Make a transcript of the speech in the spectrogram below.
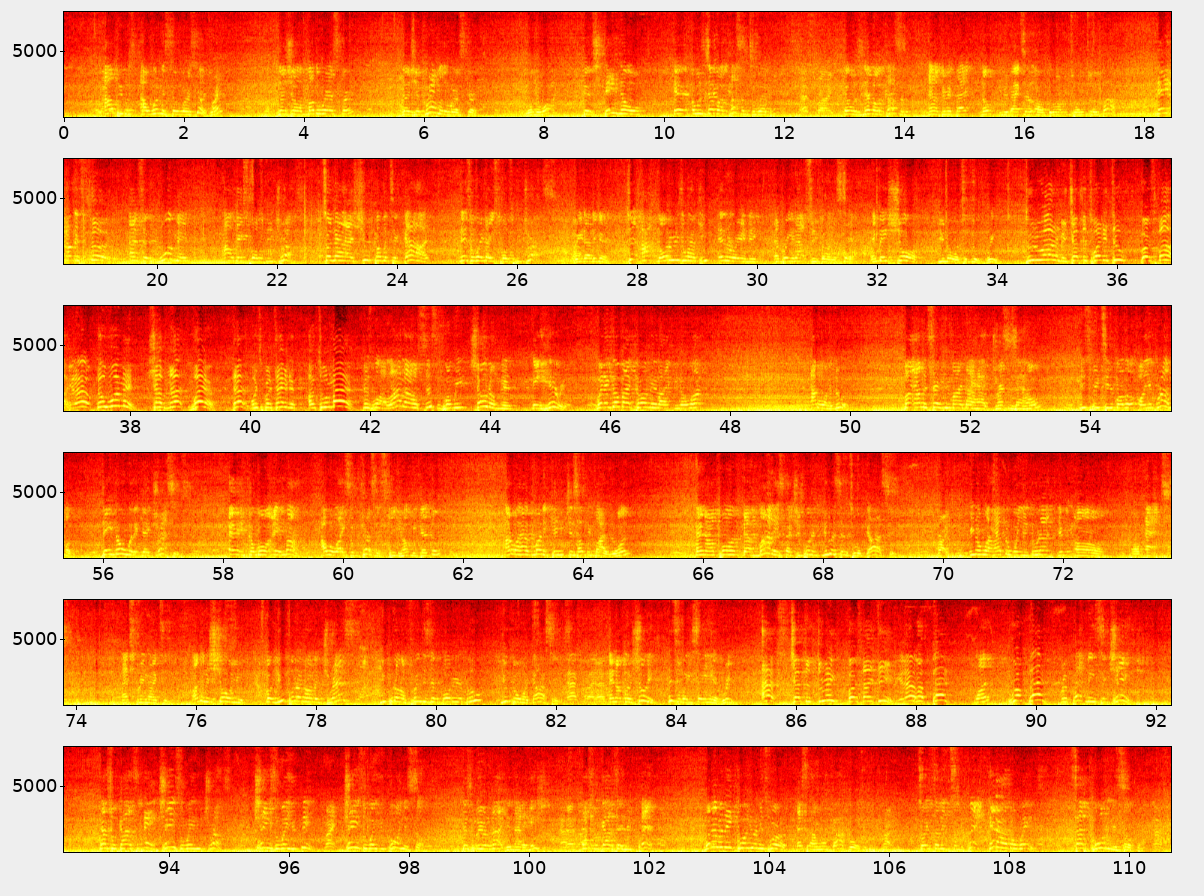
our people, our women still wear skirts, right? Does your mother wear a skirt? Does your grandmother wear a skirt? Wonder why? Because they know it, it was never accustomed to wear pants. That's right. It was never accustomed. Now give it back. Nope, give it back to uh, Deuteronomy 20, 25. They understood as a woman how they're supposed to be dressed. So now as you coming to God, there's a way that you're supposed to be dressed. Read that again. Just, I, the only reason why I keep iterating it and bring it out so you can understand. And make sure you know what to do. Read. Deuteronomy chapter 22, verse 5. The woman shall not wear that which pertaineth unto a man. Because what a lot of our sisters, when we show them this, they hear it. When they go back home, they're like, you know what? I don't want to do it. But I'm going to say you might not have dresses at home. You speak to your mother or your grandmother. They know where to get dresses. Hey, come on, hey mom, I would like some dresses. Can you help me get them? I don't have money. Can you just help me buy one? And upon that modest that you put in, you listen to what God says. Right. You know what happened when you do that? Give me um, um Acts. Acts 3.19. I'm gonna show you. So you put on a dress, you put on fringes in the border in blue, you doing what God says. That's right. And I'm gonna show you. This is what he's saying here. Read. Acts chapter 3, verse 19. Repent, What? repent, Repent means to change. That's what God said. Hey, change the way you dress. Change the way you think. Right. Change the way you call yourself. Because believe it or not, you're not a Haitian. That's what God said. Repent. Whatever they call you in this world, that's not who God calls you. Right. So he's telling you to repent. Get out of the way. Stop calling yourself that.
